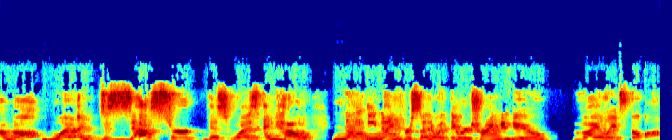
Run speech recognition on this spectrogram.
about what a disaster this was and how 99% of what they were trying to do violates the law.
